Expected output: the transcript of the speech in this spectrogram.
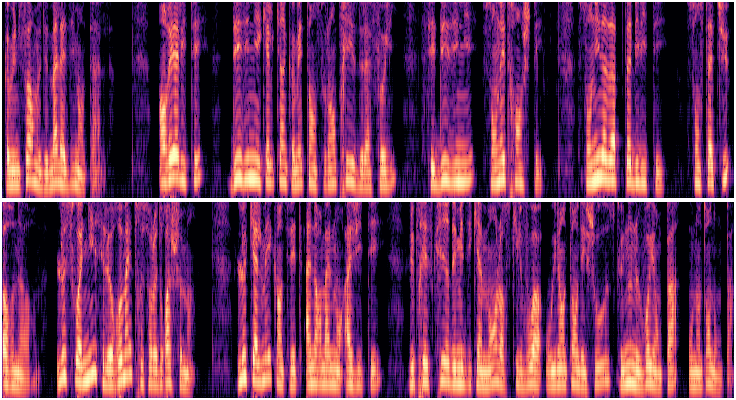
comme une forme de maladie mentale. En réalité, désigner quelqu'un comme étant sous l'emprise de la folie, c'est désigner son étrangeté, son inadaptabilité, son statut hors norme. Le soigner, c'est le remettre sur le droit chemin. Le calmer quand il est anormalement agité, lui prescrire des médicaments lorsqu'il voit ou il entend des choses que nous ne voyons pas ou n'entendons pas.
